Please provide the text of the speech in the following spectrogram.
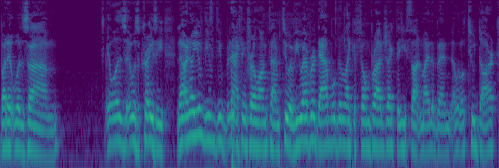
But it was. Um, it was it was crazy. Now I know you've, you've, you've been acting for a long time too. Have you ever dabbled in like a film project that you thought might have been a little too dark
